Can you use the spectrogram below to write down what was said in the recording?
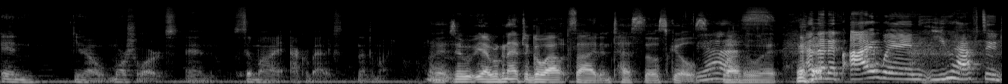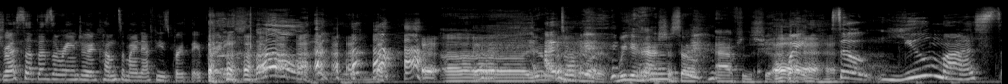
in you know martial arts and semi acrobatics. Not too much. Okay, so yeah, we're gonna have to go outside and test those skills. Yes. By the way. and then if I win, you have to dress up as a ranger and come to my nephew's birthday party. Uh, yeah, we'll talk about it. We can hash this out after the show. Wait, so you must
